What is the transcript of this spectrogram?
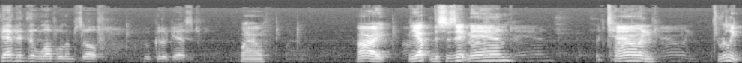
Devin's in love with himself. Who could have guessed? Wow. All right. Yep, this is it, man. Our town. It's really,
